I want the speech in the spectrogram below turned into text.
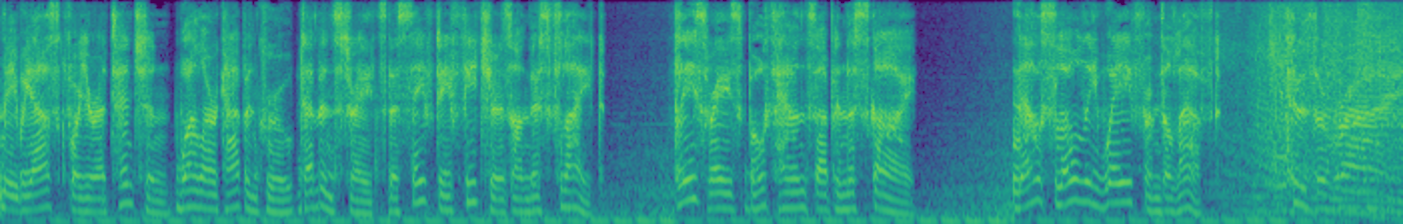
May we ask for your attention while our cabin crew demonstrates the safety features on this flight. Please raise both hands up in the sky. Now slowly wave from the left to the right.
